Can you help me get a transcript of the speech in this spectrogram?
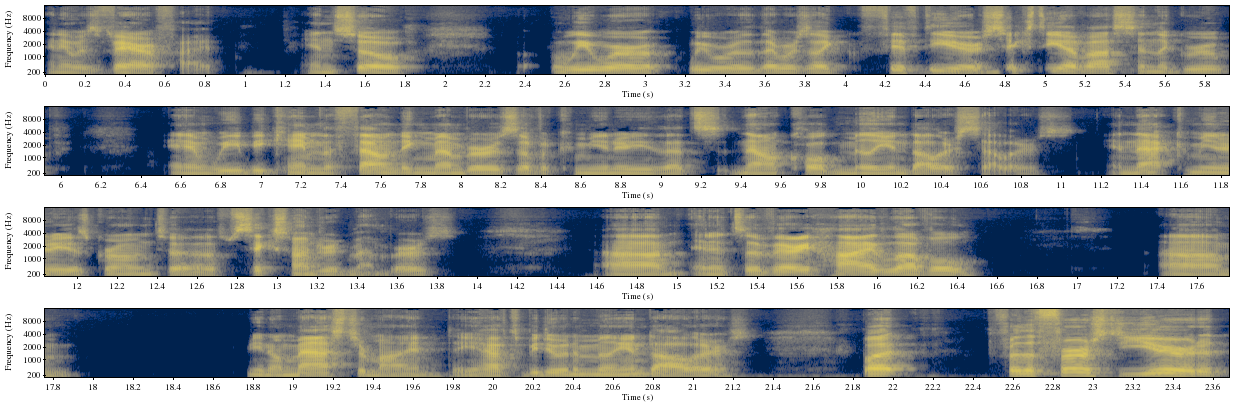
and it was verified. And so we were we were there was like 50 or mm-hmm. 60 of us in the group and we became the founding members of a community that's now called million dollar sellers. And that community has grown to 600 members um, and it's a very high level um, you know mastermind that you have to be doing a million dollars. But for the first year to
